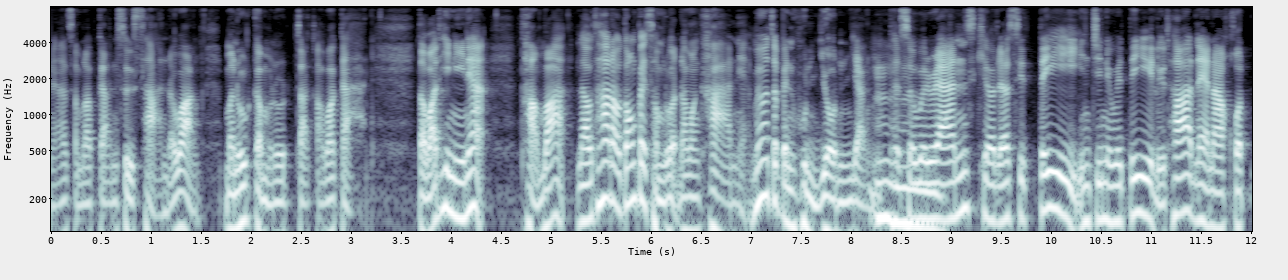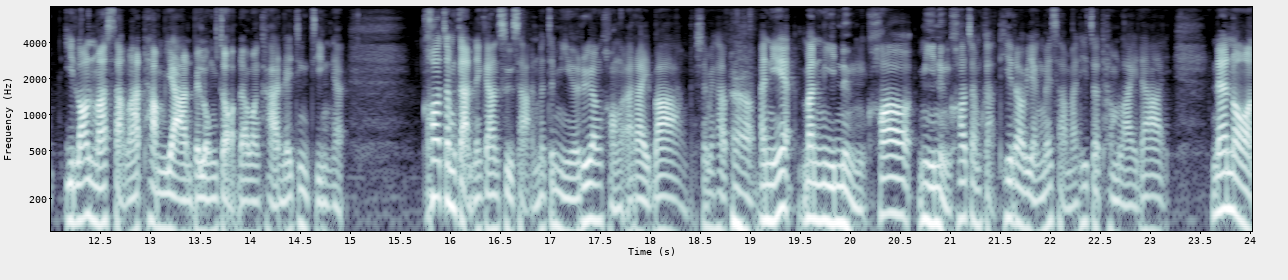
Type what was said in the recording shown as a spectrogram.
นะครับสำหรับการสื่อสารระหว่างมนุษย์กับมนุษย์จากอวกาศ แต่ว่าทีนี้เนี่ย ถามว่าแล้วถ้าเราต้องไปสำรวจดาวอังคารเนี่ยไม่ว่าจะเป็นหุ่นยนต์อย่าง perseverance curiosity ingenuity หรือถ้าในอนาคตอีลอนมัสสามารถทำยานไปลงจอดดาวอังคารได้จริงๆเนี่ยข้อจำกัดในการสื่อสารมันจะมีเรื่องของอะไรบ้างใช่ไหมครับรบอันนี้มันมีหนึ่งข้อมีหนึ่งข้อจำกัดที่เรายังไม่สามารถที่จะทำลายได้ แน่นอน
